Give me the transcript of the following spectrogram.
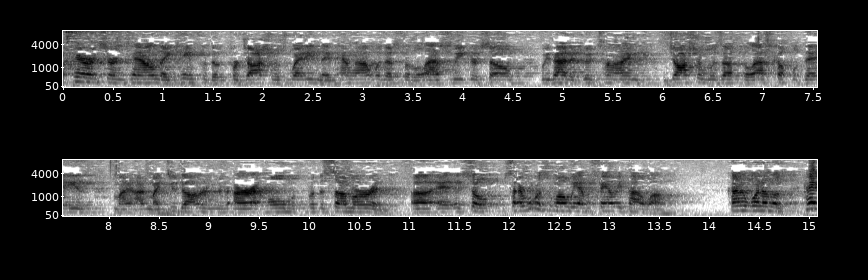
parents are in town. They came for, the, for Joshua's wedding. They've hung out with us for the last week or so. We've had a good time. Joshua was up the last couple days. My, my two daughters are at home for the summer. And, uh, and so, so every once in a while we have a family powwow. Kind of one of those, hey,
